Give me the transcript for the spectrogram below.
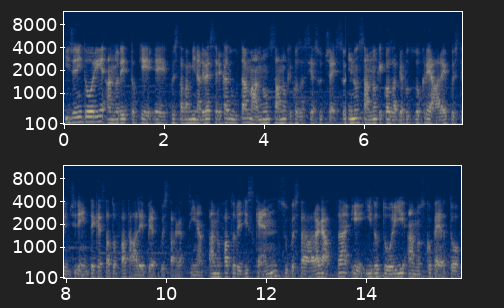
I genitori hanno detto che eh, questa bambina deve essere caduta ma non sanno che cosa sia successo e non sanno che cosa abbia potuto creare questo incidente che è stato fatale per questa ragazzina. Hanno fatto degli scan su questa ragazza e i dottori hanno scoperto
